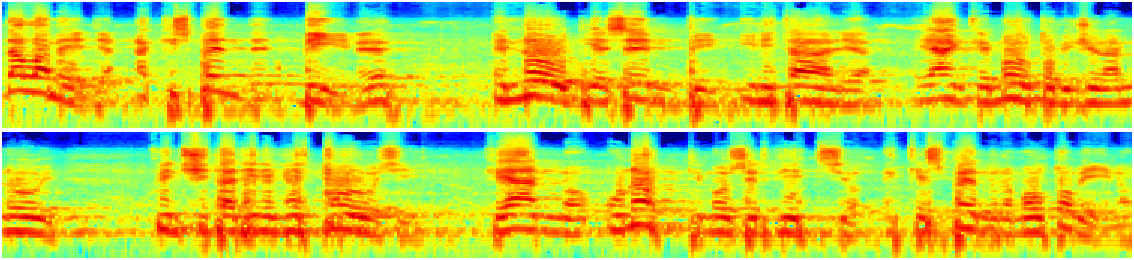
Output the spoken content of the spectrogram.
dalla media a chi spende bene, e noi di esempi in Italia e anche molto vicino a noi, quindi cittadini virtuosi che hanno un ottimo servizio e che spendono molto meno,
